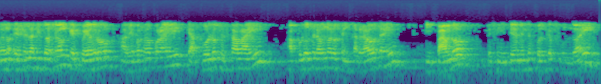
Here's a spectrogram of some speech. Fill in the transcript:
Bueno, esa es la situación que Pedro había pasado por ahí, que Apolos estaba ahí, Apolos era uno de los encargados de ahí, y Pablo definitivamente fue el que fundó ahí.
